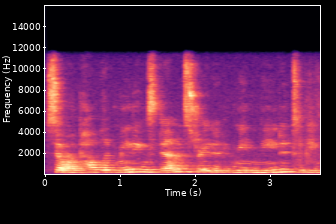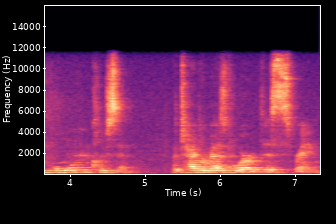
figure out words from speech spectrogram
So our public meetings demonstrated we needed to be more inclusive with Tiber Reservoir this spring.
